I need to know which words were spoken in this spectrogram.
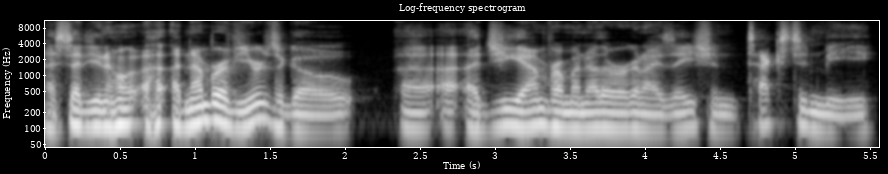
I said, you know, a, a number of years ago, uh, a GM from another organization texted me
